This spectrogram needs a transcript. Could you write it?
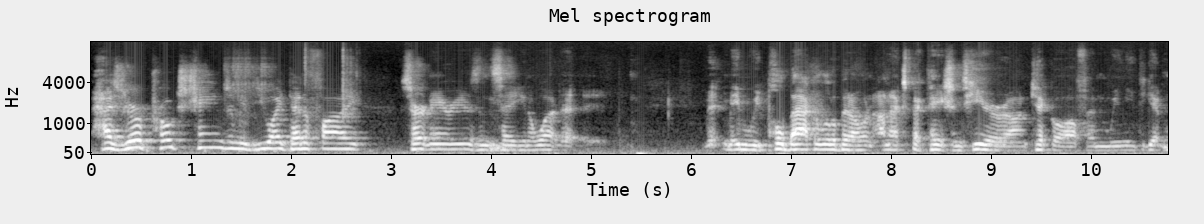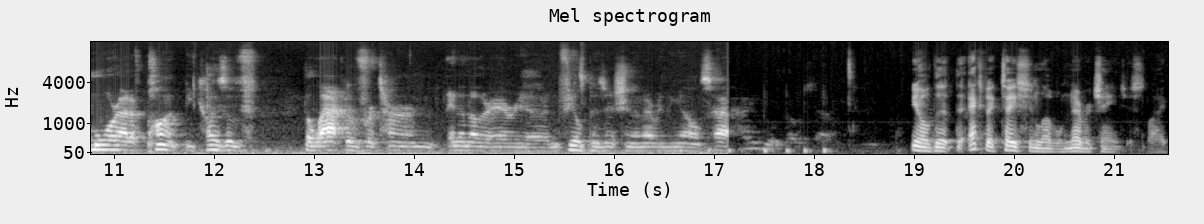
has your approach changed? I mean, do you identify certain areas and say, you know what, maybe we pull back a little bit on, on expectations here on kickoff, and we need to get more out of punt because of the lack of return in another area and field position and everything else. How? You know, the, the expectation level never changes. Like,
